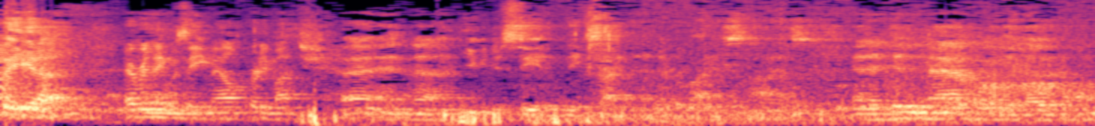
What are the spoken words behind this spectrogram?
the, uh, everything was emailed pretty much, and uh, you could just see it, the excitement in everybody's eyes. And it didn't matter what you wrote on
